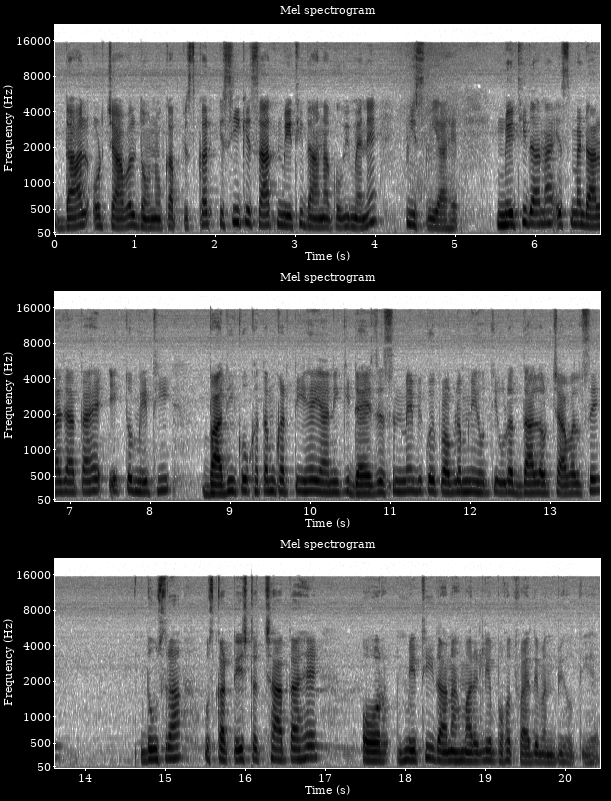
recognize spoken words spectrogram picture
दाल और चावल दोनों का पीसकर इसी के साथ मेथी दाना को भी मैंने पीस लिया है। मेथी दाना इसमें डाला जाता है। एक तो मेथी बादी को ख़त्म करती है, यानी कि डाइजेशन में भी कोई प्रॉब्लम नहीं होती उड़द दाल और चावल से। दूसरा, उसका टेस्ट अच्छा आता है। और मेथी दाना हमारे लिए बहुत फ़ायदेमंद भी होती है।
